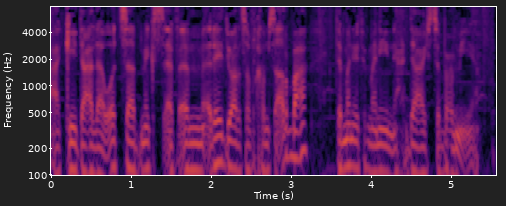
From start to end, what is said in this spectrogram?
أكيد على واتساب Mix FM راديو على صفر خمسة أربعة ثمانية وثمانين أحد سبعمية. الصباح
